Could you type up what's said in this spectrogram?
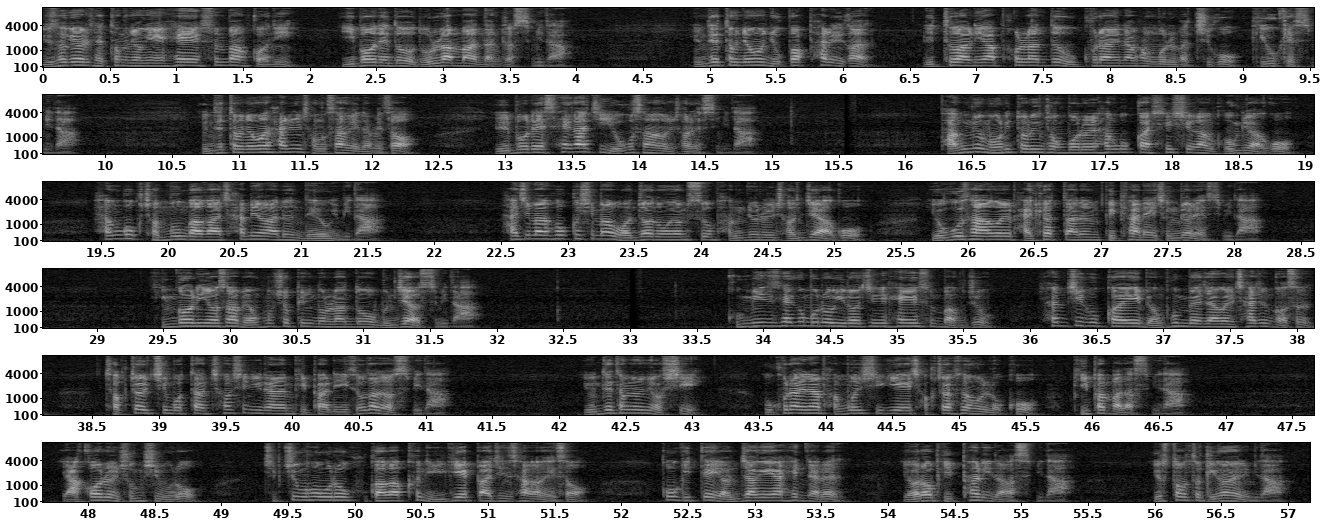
윤석열 대통령의 해외 순방건이 이번에도 논란만 남겼습니다. 윤 대통령은 6박 8일간 리투아니아, 폴란드, 우크라이나 방문을 마치고 귀국했습니다. 윤 대통령은 한일 정상회담에서 일본의 세 가지 요구사항을 전했습니다. 방류 모니터링 정보를 한국과 실시간 공유하고 한국 전문가가 참여하는 내용입니다. 하지만 후쿠시마 원전 오염수 방류를 전제하고 요구사항을 밝혔다는 비판에 직면했습니다. 김건희 여사 명품 쇼핑 논란도 문제였습니다. 국민 세금으로 이뤄진 해외 순방 중 현지 국가의 명품 매장을 찾은 것은 적절치 못한 처신이라는 비판이 쏟아졌습니다. 윤 대통령 역시 우크라이나 방문 시기의 적절성을 놓고 비판받았습니다. 야권을 중심으로 집중호우로 국가가 큰 위기에 빠진 상황에서 꼭 이때 연장해야 했냐는 여러 비판이 나왔습니다. 뉴스톰스 김광현입니다.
